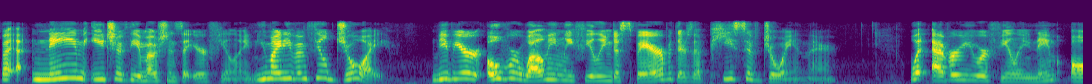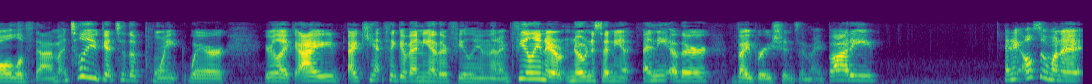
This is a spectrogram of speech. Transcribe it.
But name each of the emotions that you're feeling. You might even feel joy. Maybe you're overwhelmingly feeling despair, but there's a piece of joy in there. Whatever you are feeling, name all of them until you get to the point where You're like, I I can't think of any other feeling that I'm feeling. I don't notice any any other vibrations in my body. And I also want to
